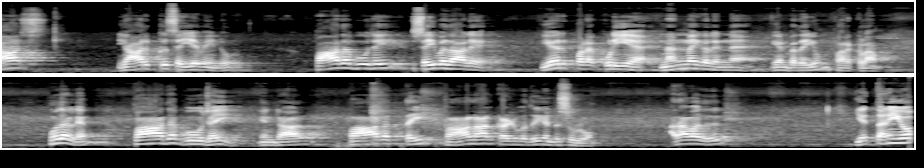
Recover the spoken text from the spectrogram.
யார் யாருக்கு செய்ய வேண்டும்? பாத பூஜை செய்வதாலே ஏற்படக்கூடிய நன்மைகள் என்ன என்பதையும் பார்க்கலாம். முதல்ல பாத பூஜை என்றால் பாதத்தை பாலால் கழுவது என்று சொல்வோம். அதாவது எத்தனையோ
